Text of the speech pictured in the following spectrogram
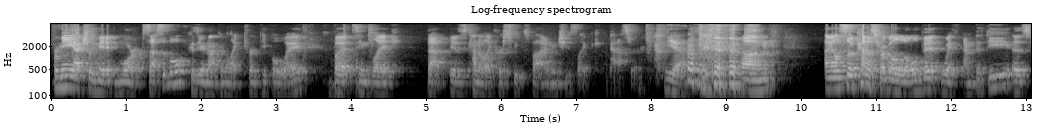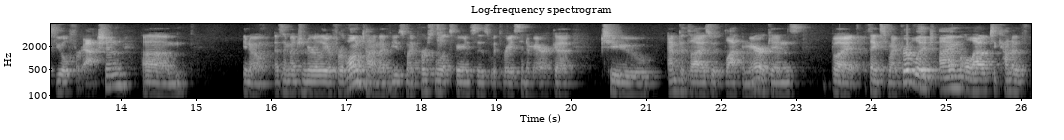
for me actually made it more accessible because you're not going to like turn people away. But it seems like that is kind of like her sweet spot. I mean, she's like a pastor. Yeah. um, I also kind of struggle a little bit with empathy as fuel for action. Um, you know, as I mentioned earlier, for a long time, I've used my personal experiences with race in America to empathize with Black Americans. But thanks to my privilege, I'm allowed to kind of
